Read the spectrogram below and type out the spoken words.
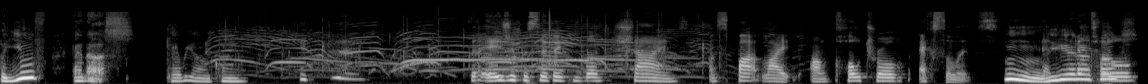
the youth and us. Carry on, Queen. The Asia Pacific Month shines a spotlight on cultural excellence. Hmm, you hear that, folks?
